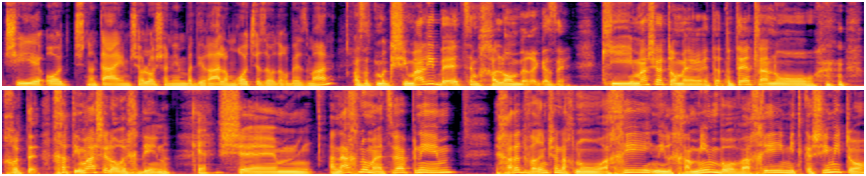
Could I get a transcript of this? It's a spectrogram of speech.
שיהיה עוד שנתיים, שלוש שנים בדירה, למרות שזה עוד הרבה זמן. אז את מגשימה לי בעצם חלום ברגע זה. כי מה שאת אומרת, את נותנת לנו. חתימה של עורך דין, כן. שאנחנו מעצבי הפנים, אחד הדברים שאנחנו הכי נלחמים בו והכי מתקשים איתו,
